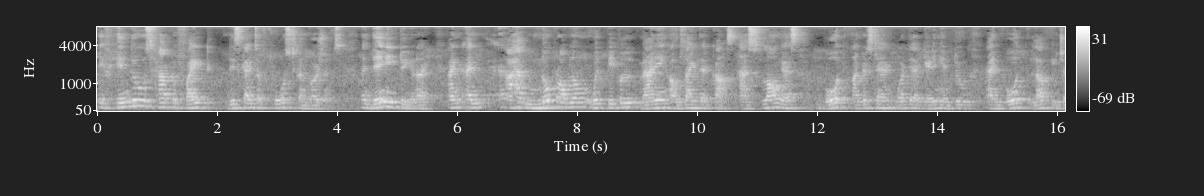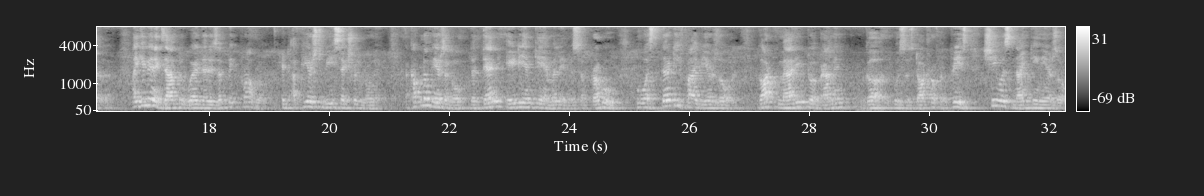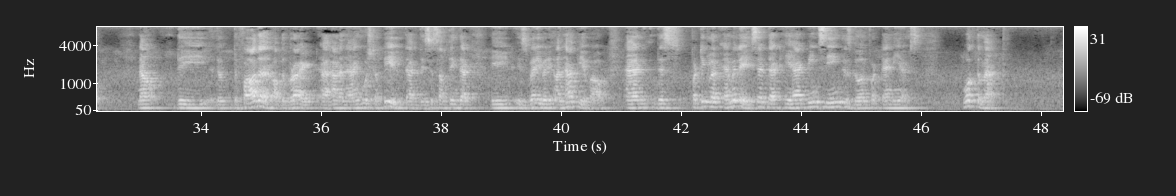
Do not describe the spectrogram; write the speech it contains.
If Hindus have to fight these kinds of forced conversions, then they need to unite. And, and I have no problem with people marrying outside their caste as long as both understand what they are getting into and both love each other. I'll give you an example where there is a big problem. It appears to be sexual grooming. A couple of years ago, the then ADMK MLA, Mr. Prabhu, who was 35 years old, got married to a Brahmin girl who's the daughter of a priest. She was 19 years old. Now, the, the, the father of the bride uh, had an anguished appeal that this is something that he is very, very unhappy about. And this particular MLA said that he had been seeing this girl for 10 years. Work the math.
